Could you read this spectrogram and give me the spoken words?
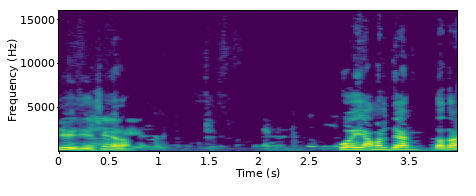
জি জি, সিঙ্গারা। কই, আমার দেন, দাদা?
